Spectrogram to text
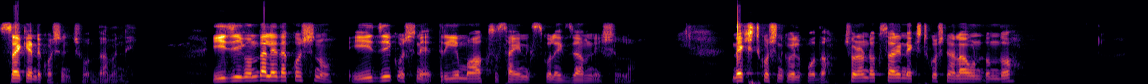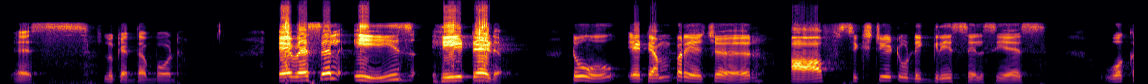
సెకండ్ క్వశ్చన్ చూద్దామండి. ఈజీగా ఉందా లేదా క్వశ్చన్? ఈజీ క్వశ్చనే. త్రీ మార్క్స్ సైనిక్ స్కూల్ ఎగ్జామినేషన్లో. నెక్స్ట్ క్వశ్చన్కి వెళ్ళిపోదాం. చూడండి ఒకసారి నెక్స్ట్ క్వశ్చన్ ఎలా ఉంటుందో. Yes. Look at the board. A vessel is heated to a temperature of sixty two degrees Celsius ఒక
